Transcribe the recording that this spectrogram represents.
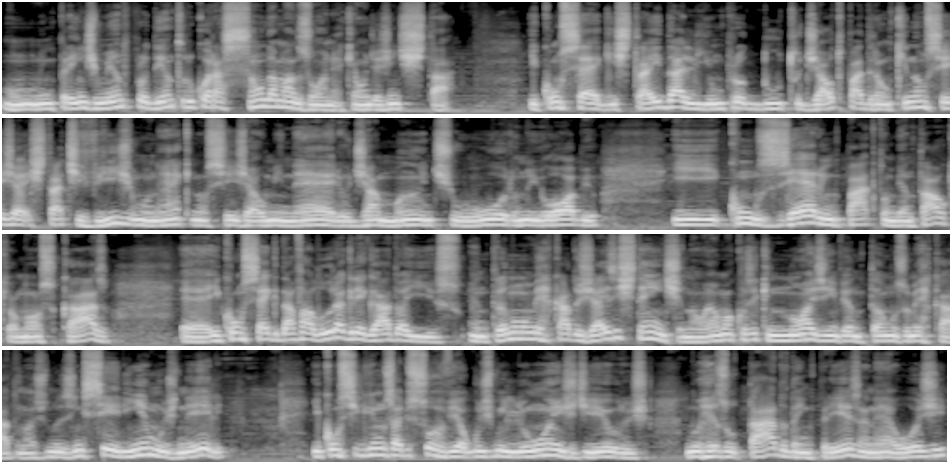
um empreendimento para dentro do coração da Amazônia, que é onde a gente está, e consegue extrair dali um produto de alto padrão que não seja extrativismo, né, que não seja o minério, o diamante, o ouro, o nióbio, e com zero impacto ambiental, que é o nosso caso, é, e consegue dar valor agregado a isso, entrando no mercado já existente. Não é uma coisa que nós inventamos o mercado, nós nos inserimos nele e conseguimos absorver alguns milhões de euros no resultado da empresa. Né? Hoje,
